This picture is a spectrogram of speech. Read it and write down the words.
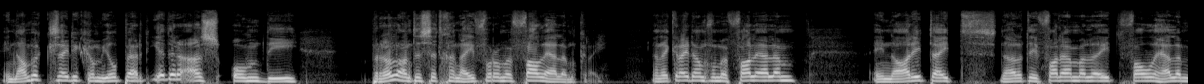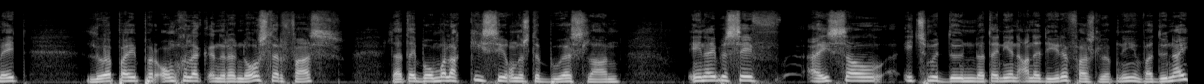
En dan besluit die kameelperd eerder as om die bril aan te sit gaan hy vir hom 'n valhelm kry. En hy kry dan vir hom 'n valhelm en na die tyd nadat hy valhelm het, valhelm het, loop hy per ongeluk in renoster vas, laat hy bommelakkiesie onderste bo slaan en hy besef hy sal iets moet doen dat hy nie in ander diere vasloop nie. En wat doen hy?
